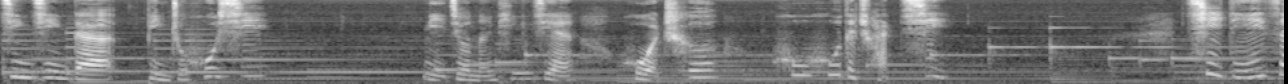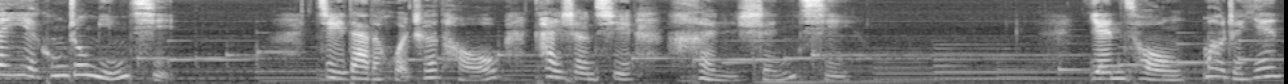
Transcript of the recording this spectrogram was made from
静静的屏住呼吸，你就能听见火车呼呼的喘气，汽笛在夜空中鸣起。巨大的火车头看上去很神奇，烟囱冒着烟，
